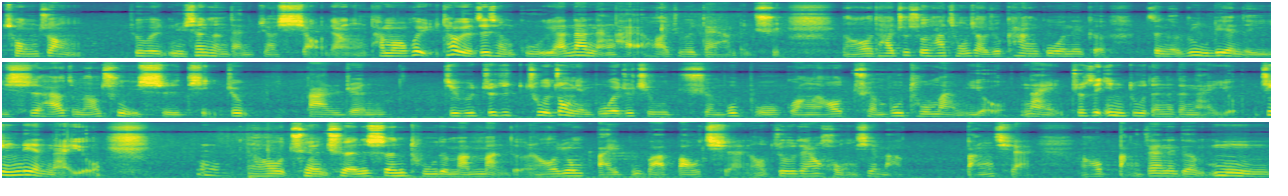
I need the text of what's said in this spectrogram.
冲撞。就会女生可能胆子比较小，这样他们会他会有这层顾虑啊。那男孩的话就会带他们去，然后他就说他从小就看过那个整个入殓的仪式，还要怎么样处理尸体，就把人几乎就是除了重点部位就几乎全部剥光，然后全部涂满油奶，就是印度的那个奶油精炼奶油，嗯，然后全全身涂得满满的，然后用白布把它包起来，然后最后再用红线把它绑起来，然后绑在那个木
